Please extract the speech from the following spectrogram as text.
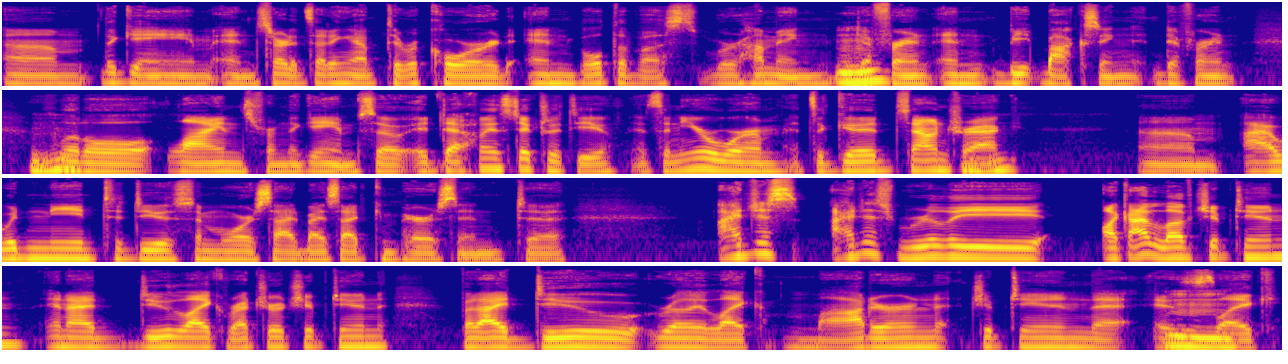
um, the game and started setting up to record, and both of us were humming Mm-hmm. different and beatboxing different little lines from the game. So it definitely sticks with you. It's an earworm. It's a good soundtrack. Mm-hmm. Um, I would need to do some more side by side comparison to. I just I just really like I love chiptune and I do like retro chiptune, but I do really like modern chiptune that is Mm-hmm. like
